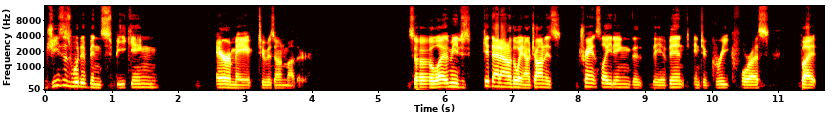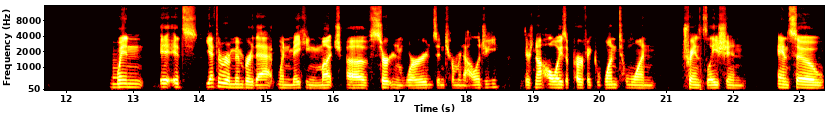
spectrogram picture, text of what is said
Jesus would have been speaking Aramaic to his own mother. So let me just get that out of the way. Now, John is translating the, the event into Greek for us, but when it, it's you have to remember that when making much of certain words and terminology, there's not always a perfect one to one translation. And so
